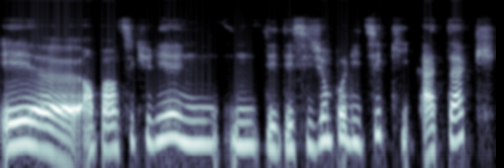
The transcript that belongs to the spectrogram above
et euh, en particulier des décisions politiques qui attaquent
